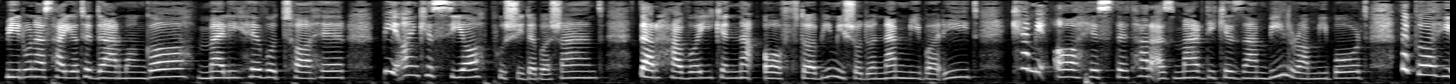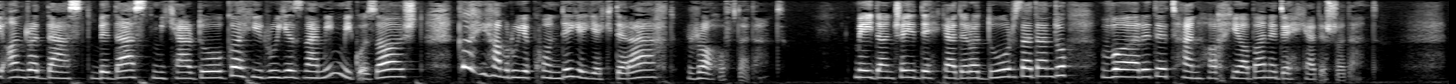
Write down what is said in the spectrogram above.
بیرون از حیات درمانگاه ملیحه و تاهر بی آنکه سیاه پوشیده باشند. در هوایی که نه آفتابی می‌شد و نه میبارید کمی آهسته تر از مردی که زنبیل را می‌برد و گاهی آن را دست به دست می‌کرد و گاهی روی زمین میگذاشت گاهی هم روی کنده یک درخت راه افتادند. میدانچه دهکده را دور زدند و وارد تنها خیابان دهکده شدند.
